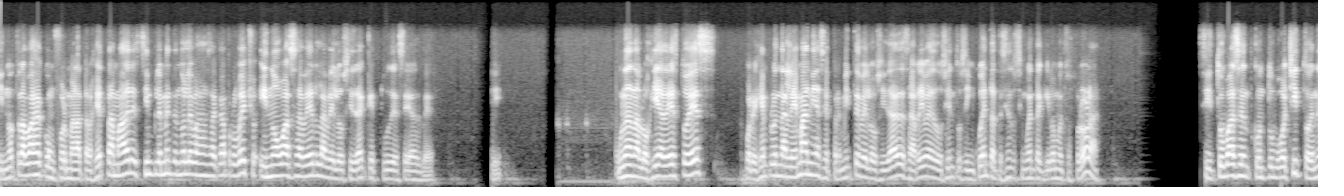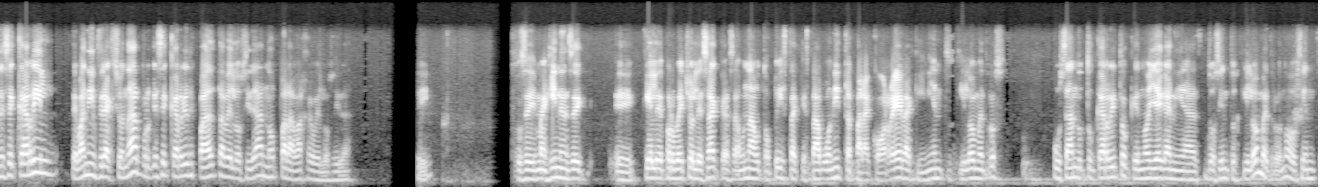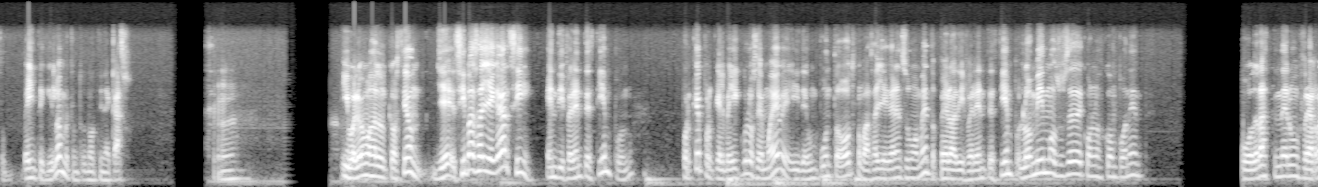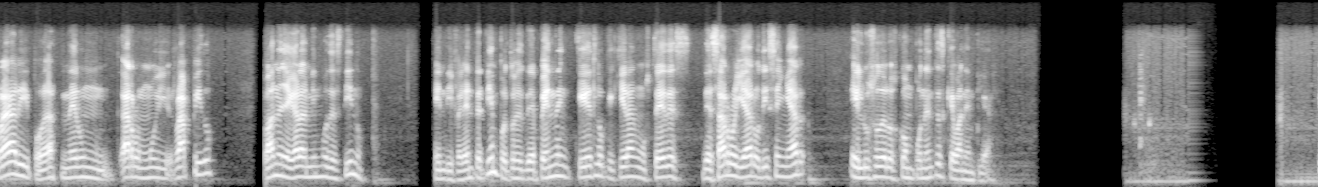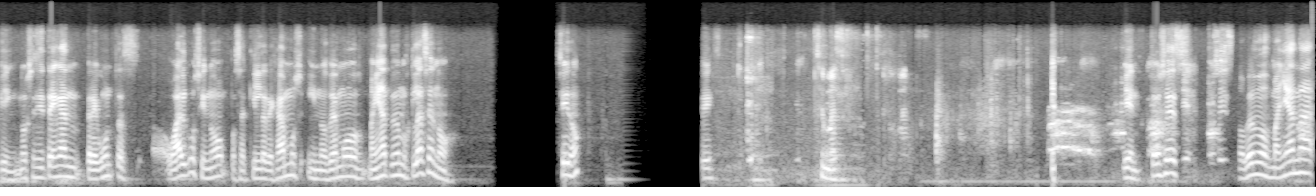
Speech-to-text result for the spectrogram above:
Si no trabaja conforme a la tarjeta madre, simplemente no le vas a sacar provecho y no vas a ver la velocidad que tú deseas ver. ¿sí? Una analogía de esto es, por ejemplo, en Alemania se permite velocidades arriba de 250, 350 kilómetros por hora. Si tú vas con tu bochito en ese carril, te van a infraccionar porque ese carril es para alta velocidad, no para baja velocidad. ¿sí? Entonces imagínense eh, qué le provecho le sacas a una autopista que está bonita para correr a 500 kilómetros usando tu carrito que no llega ni a 200 kilómetros, no 220 kilómetros, entonces no tiene caso. Y volvemos a la cuestión, si vas a llegar, sí, en diferentes tiempos, ¿no? ¿Por qué? Porque el vehículo se mueve y de un punto a otro vas a llegar en su momento, pero a diferentes tiempos. Lo mismo sucede con los componentes. Podrás tener un Ferrari, podrás tener un carro muy rápido, van a llegar al mismo destino en diferente tiempo. Entonces dependen qué es lo que quieran ustedes desarrollar o diseñar el uso de los componentes que van a emplear. Bien, no sé si tengan preguntas o algo, si no, pues aquí le dejamos y nos vemos. ¿Mañana tenemos clase o no? Sí, ¿no? Sí. Sí, maestro. Bien, entonces nos vemos mañana.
